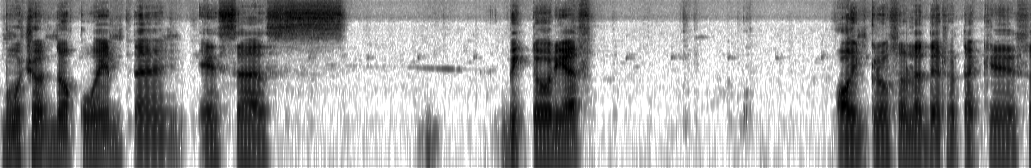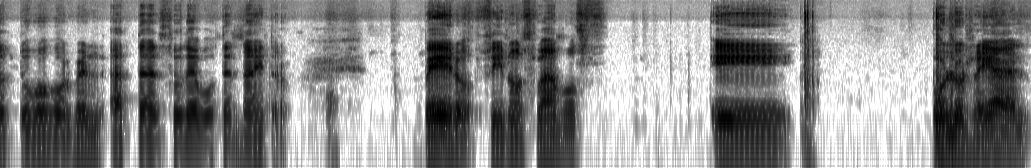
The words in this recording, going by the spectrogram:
muchos no cuentan esas victorias o incluso las derrotas que sostuvo Gorbel hasta su debut en Nitro. Pero si nos vamos eh, por lo real,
